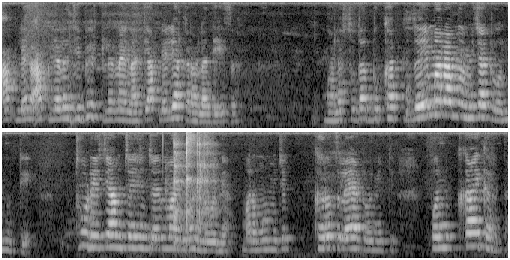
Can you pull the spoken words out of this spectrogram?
आपल्या आपल्याला जे भेटलं नाही ना ते आपल्या लेकराला द्यायचं. मला सुद्धा दुःखात लय मला मम्मीची आठवण होती. थोडीशी आमच्या ह्यांच्या माझी भांडण होण्या मला मम्मीची खरंच लय आठवण येते. पण काय करता?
